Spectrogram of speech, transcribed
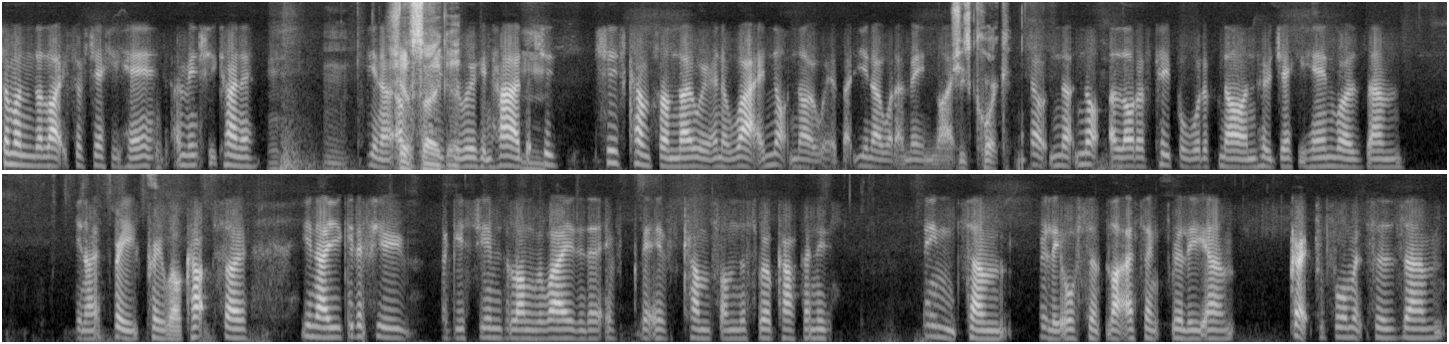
someone the likes of Jackie Hand. I mean, she kind of you know She was so she's good. working hard, but she's she's come from nowhere in a way, not nowhere, but you know what I mean. Like She's quick. no, no, not a lot of people would have known who Jackie Hand was, um, you know, pre pre World Cup. So, you know, you get a few, I guess, gems along the way that have that have come from this World Cup, and there's been some really awesome, like I think, really um, great performances um,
